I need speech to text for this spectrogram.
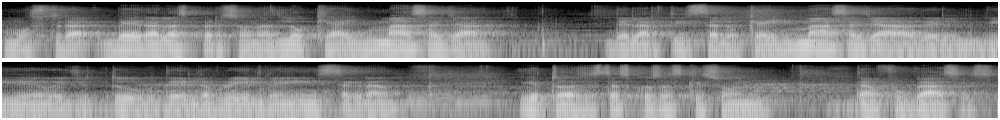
mostrar, ver a las personas lo que hay más allá del artista, lo que hay más allá del video de YouTube, del reel de Instagram y de todas estas cosas que son tan fugaces.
